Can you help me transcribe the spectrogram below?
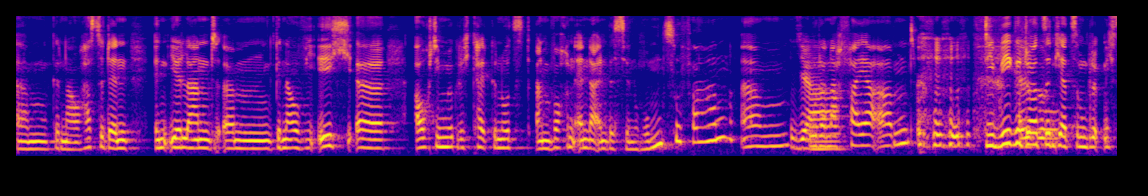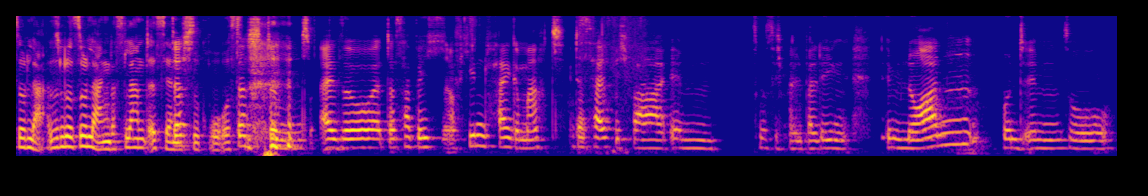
Ähm, genau. Hast du denn in Irland, ähm, genau wie ich, äh, auch die Möglichkeit genutzt, am Wochenende ein bisschen rumzufahren ähm, ja. oder nach Feierabend? Die Wege also, dort sind ja zum Glück nicht so lang. Also so lang. Das Land ist ja das, nicht so groß. Das stimmt. Also das habe ich auf jeden Fall gemacht. Das heißt, ich war im jetzt muss ich mal überlegen, im Norden und im so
